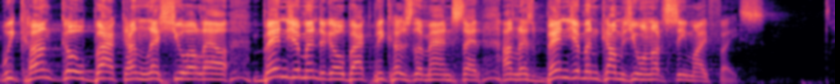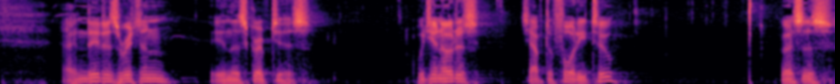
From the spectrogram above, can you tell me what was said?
We can't go back unless you allow Benjamin to go back because the man said, Unless Benjamin comes, you will not see my face. And it is written in the scriptures. Would you notice chapter 42, verses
